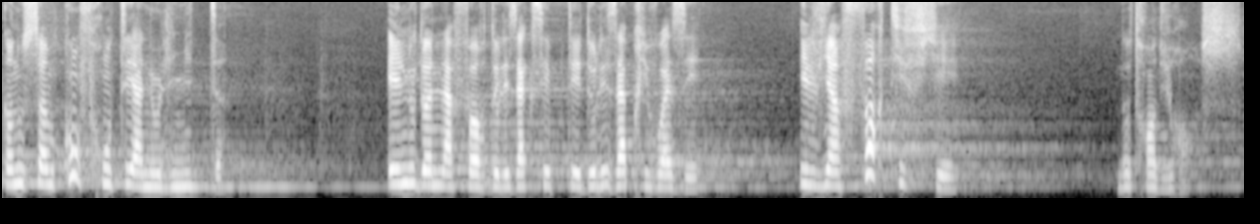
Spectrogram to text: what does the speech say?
quand nous sommes confrontés à nos limites et il nous donne la force de les accepter, de les apprivoiser. Il vient fortifier notre endurance.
